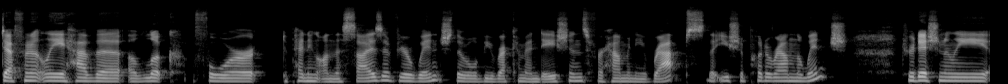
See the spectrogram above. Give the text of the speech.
definitely have a, a look for depending on the size of your winch, there will be recommendations for how many wraps that you should put around the winch. Traditionally,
